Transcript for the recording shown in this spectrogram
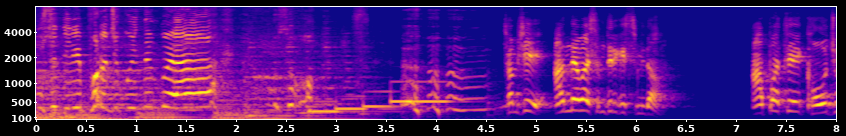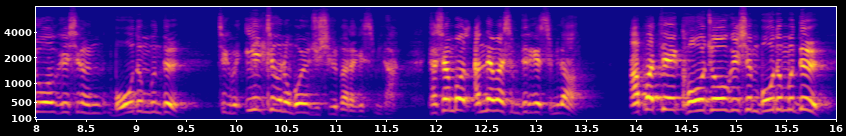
무슨 일이 벌어지고 있는 거야? 무서워. 잠시 안내 말씀드리겠습니다. 아파트에 거주하고 계시는 모든 분들 지금 1층으로 모여주시길 바라겠습니다. 다시 한번 안내 말씀드리겠습니다. 아파트에 거주하고 계신 모든 분들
